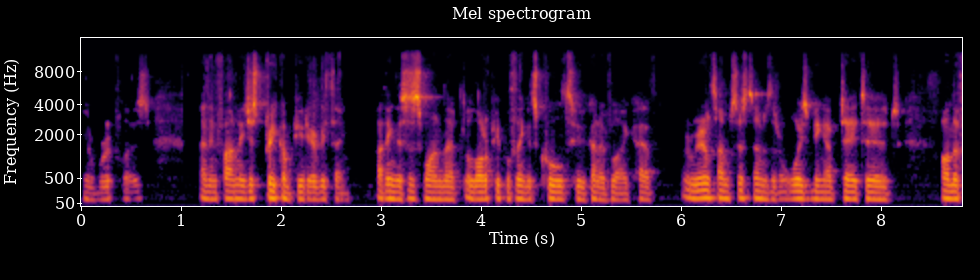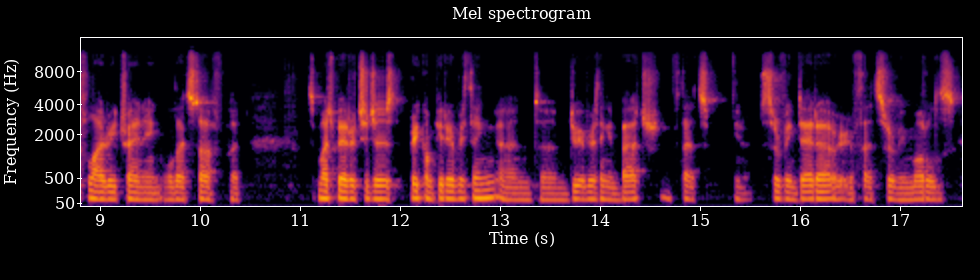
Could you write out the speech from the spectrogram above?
your workflows, and then finally just pre-compute everything. I think this is one that a lot of people think it's cool to kind of like have real-time systems that are always being updated, on the fly retraining, all that stuff. But it's much better to just pre-compute everything and um, do everything in batch. If that's you know serving data or if that's serving models,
